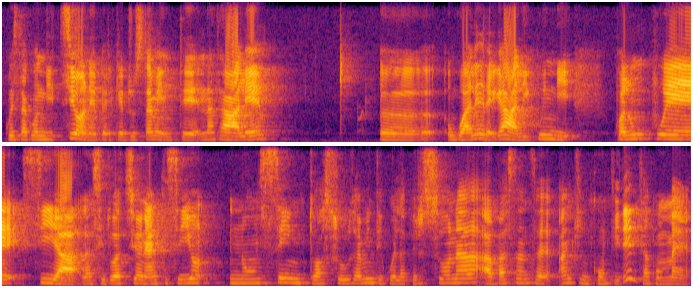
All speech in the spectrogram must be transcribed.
questa, condizione perché giustamente Natale eh, uguale regali, quindi qualunque sia la situazione, anche se io non sento assolutamente quella persona abbastanza anche in confidenza con me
